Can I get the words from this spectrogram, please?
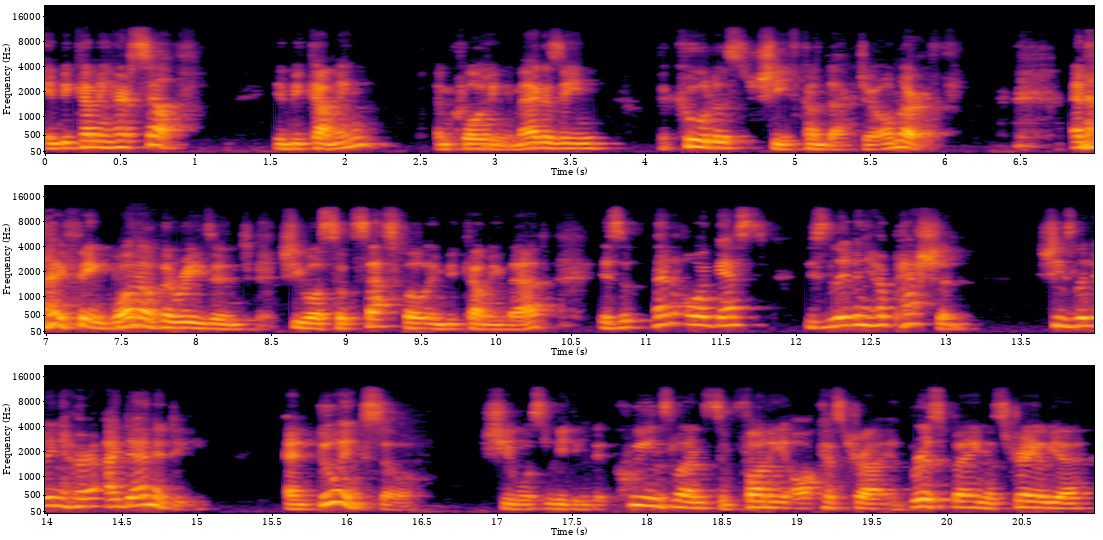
in becoming herself, in becoming, I'm quoting a magazine, the coolest chief conductor on earth. And I think one of the reasons she was successful in becoming that is that our guest is living her passion. She's living her identity. And doing so, she was leading the Queensland Symphony Orchestra in Brisbane, Australia.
